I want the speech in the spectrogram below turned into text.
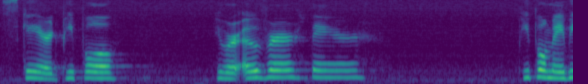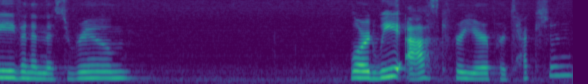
scared, people who are over there, people maybe even in this room. Lord, we ask for your protection.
